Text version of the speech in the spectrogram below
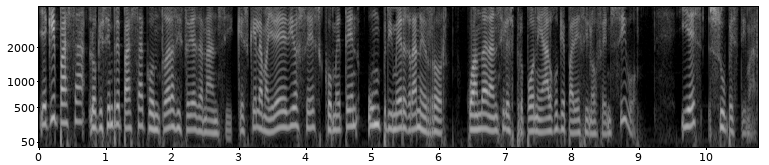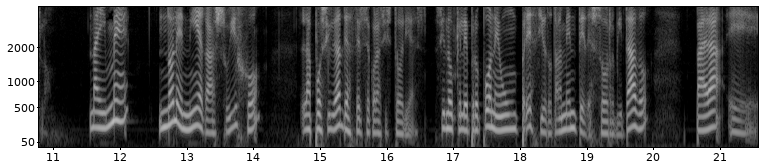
Y aquí pasa lo que siempre pasa con todas las historias de Nancy, que es que la mayoría de dioses cometen un primer gran error cuando a Nancy les propone algo que parece inofensivo, y es subestimarlo. Naimé no le niega a su hijo la posibilidad de hacerse con las historias, sino que le propone un precio totalmente desorbitado para eh,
